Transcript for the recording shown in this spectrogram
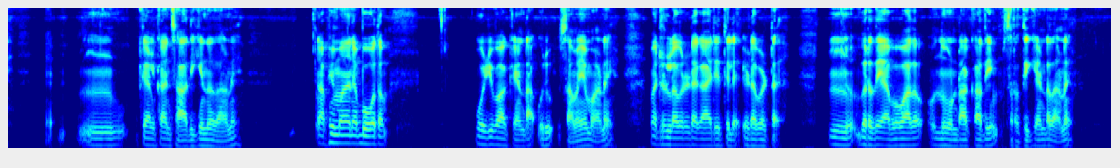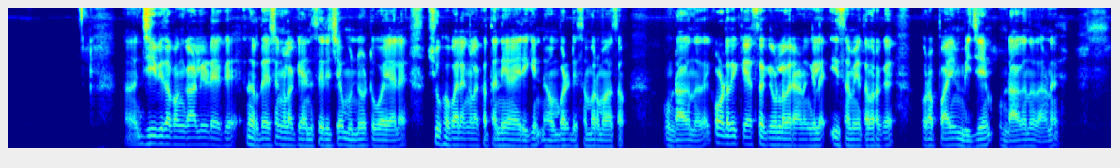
കേൾക്കാൻ സാധിക്കുന്നതാണ്. അഭിമാനബോധം ഒഴിവാക്കേണ്ട ഒരു സമയമാണ്. മറ്റുള്ളവരുടെ കാര്യത്തിൽ ഇടപെട്ട് വെറുതെ അപവാദം ഒന്നും ഉണ്ടാക്കാതെയും ശ്രദ്ധിക്കേണ്ടതാണ്. ജീവിത പങ്കാളിയുടെയൊക്കെ നിർദ്ദേശങ്ങളൊക്കെ അനുസരിച്ച് മുന്നോട്ട് പോയാൽ ശുഭഫലങ്ങളൊക്കെ തന്നെയായിരിക്കും നവംബർ ഡിസംബർ മാസം ഉണ്ടാകുന്നത്. കോടതി കേസൊക്കെ ഉള്ളവരാണെങ്കിൽ ഈ സമയത്ത് അവർക്ക് ഉറപ്പായും വിജയം ഉണ്ടാകുന്നതാണ്.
